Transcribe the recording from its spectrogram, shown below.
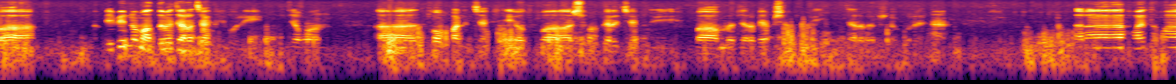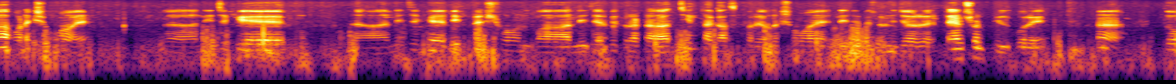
বা বিভিন্ন মাধ্যমে যারা চাকরি করি, যেমন কোম্পানির চাকরি অথবা সরকারি চাকরি বা আমরা যারা ব্যবসা করি, যারা ব্যবসা করে হ্যাঁ তারা হয়তো বা অনেক সময় নিজেকে নিজেকে ডিপ্রেশন বা নিজের ভিতরে একটা চিন্তা কাজ করে, অনেক সময় নিজের ভিতরে নিজের টেনশন ফিল করে হ্যাঁ তো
